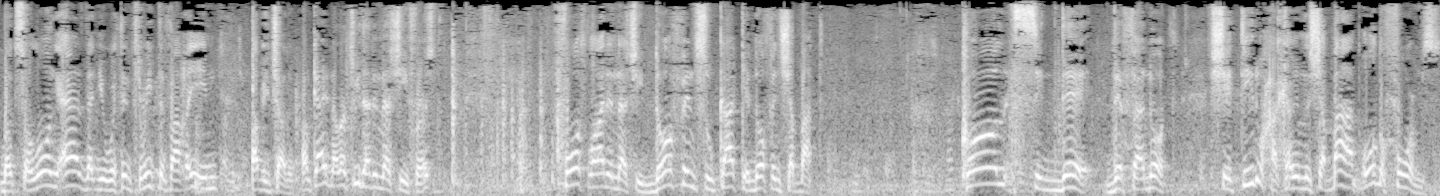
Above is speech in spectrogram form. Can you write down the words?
but so long as that you're within three tefachim of each other. Okay, now let's read that in Rashi first. Fourth line in Rashi, Dofen sukkah ke dofen shabbat. Kol sidde defanot shetiru hakamim l'shabbat. All the forms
